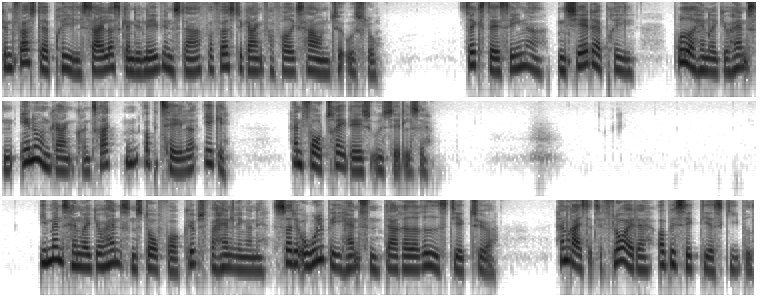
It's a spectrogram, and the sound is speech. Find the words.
Den 1. april sejler Scandinavian Star for første gang fra Frederikshavn til Oslo. Seks dage senere, den 6. april, bryder Henrik Johansen endnu en gang kontrakten og betaler ikke. Han får tre dages udsættelse. Imens Henrik Johansen står for købsforhandlingerne, så er det Ole B. Hansen, der er rederiets direktør. Han rejser til Florida og besigtiger skibet.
